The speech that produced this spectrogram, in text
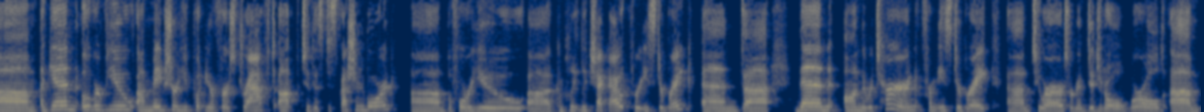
um, again, overview, um, make sure you put your first draft up to this discussion board um, before you uh, completely check out for Easter break. And uh, then on the return from Easter break um, to our sort of digital world, um,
